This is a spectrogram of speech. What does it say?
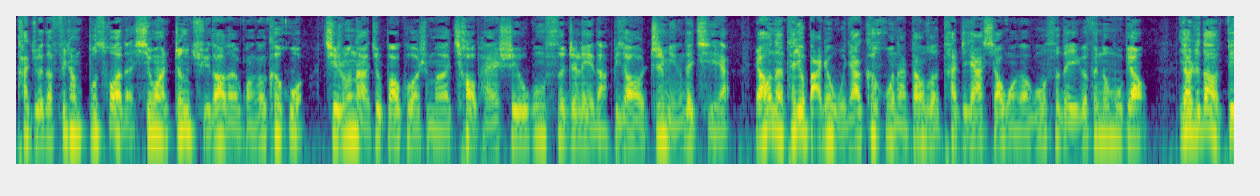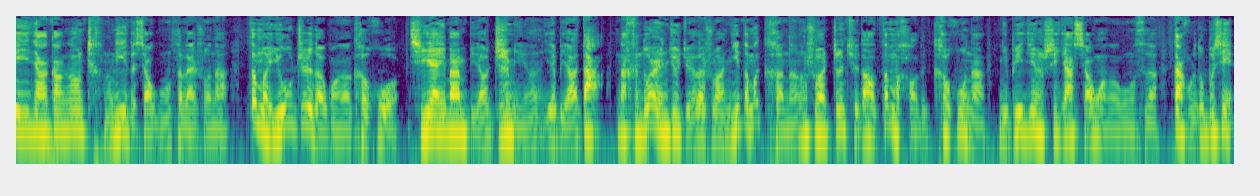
他觉得非常不错的、希望争取到的广告客户，其中呢就包括什么壳牌石油公司之类的比较知名的企业。然后呢，他就把这五家客户呢当做他这家小广告公司的一个奋斗目标。要知道，对一家刚刚成立的小公司来说呢，这么优质的广告客户，企业一般比较知名，也比较大。那很多人就觉得说，你怎么可能说争取到这么好的客户呢？你毕竟是一家小广告公司，大伙儿都不信。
